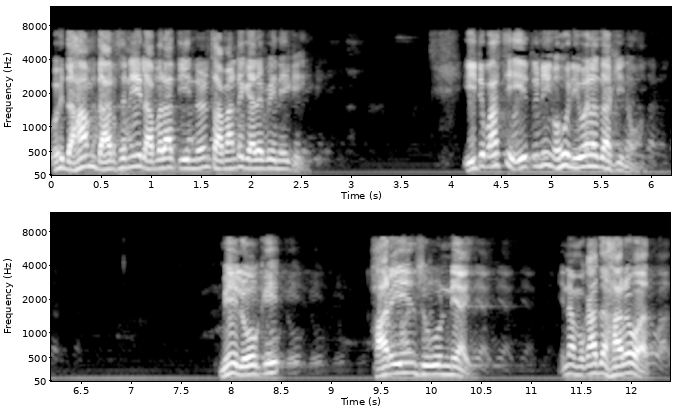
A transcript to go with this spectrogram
ওই ධහම් දර්ශනේ ලබලා තියෙන්න ඕන Tamanට ගැළපෙන එකේ. ඊට පස්සේ ඒ තුنين ඔහු නිවන දකිනවා. මේ ලෝකේ හරයෙන් ශූන්‍යයි. එහෙනම් මොකද හරවත්?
